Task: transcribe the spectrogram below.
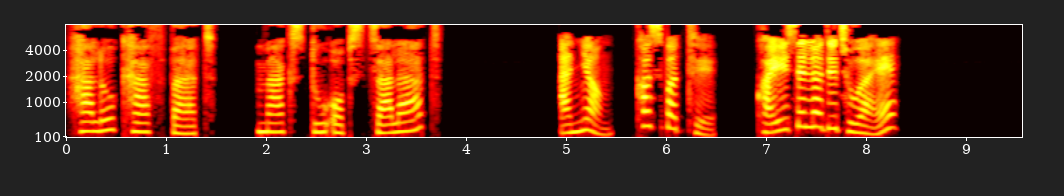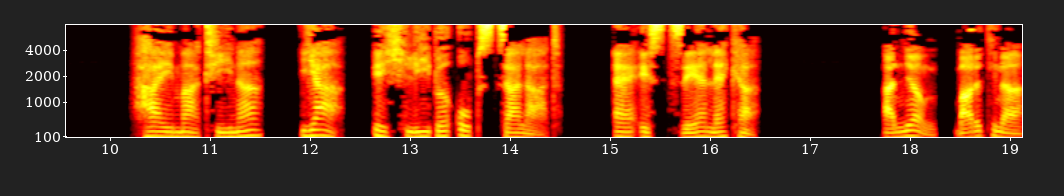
Hallo Cuthbert. Magst du Obstsalat? 안녕, 커스버트. 과일 샐러드 좋아해? Hi Martina, ja, ich liebe Obstsalat. Er ist sehr lecker. 안녕, 마르티나.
